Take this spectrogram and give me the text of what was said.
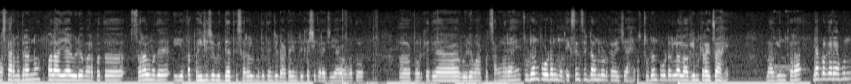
नमस्कार मित्रांनो. मला या व्हिडिओमार्फत अ, सरळमध्ये इयत्ता पहिलीचे विद्यार्थी सरळमध्ये त्यांची डाटा एंट्री कशी करायची याबाबत थोडक्यात या व्हिडिओमार्फत सांगणार आहे. स्टुडंट पोर्टलमध्ये एक्सेल सीट डाउनलोड करायची आहे. स्टुडंट पोर्टलला लॉग इन करायचं आहे. लॉग इन करा. या प्रकारे आपण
